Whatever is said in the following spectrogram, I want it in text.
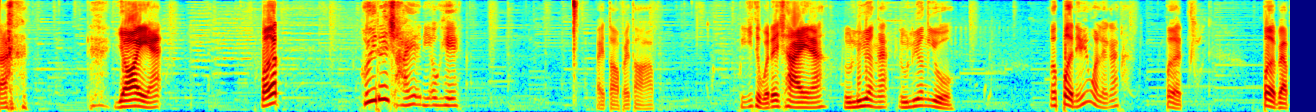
ตาย่อยฮะเปิดเฮ้ยได้ใช้อันนี้โอเค ไปต่อไปต่อครับเมื่อกี้ถือว่าได้ใช้นะรู้เรื่องฮะรู้เรื่องอยู่เออเปิดนี้ไม่หมดเลยครับเปิดเปิดแบบ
